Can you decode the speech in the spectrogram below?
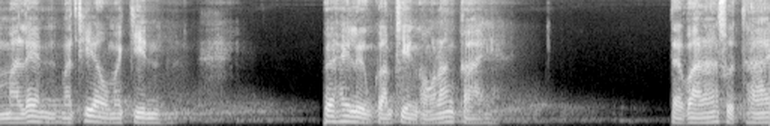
ำมาเล่นมาเที่ยวมากิน เพื่อให้ลืมความจริงของร่างกาย แต่วาระสุดท้าย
